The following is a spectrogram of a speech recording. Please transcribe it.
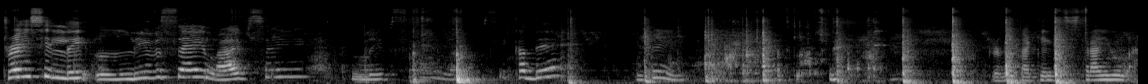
Tracy Li Livesey, Livesey, Livesey, Livesey, cadê? Gente. Aproveitar que ele distraiu lá.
